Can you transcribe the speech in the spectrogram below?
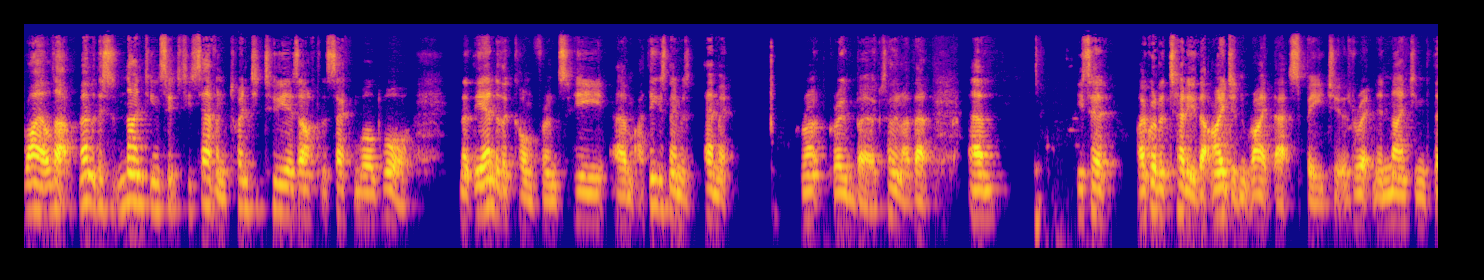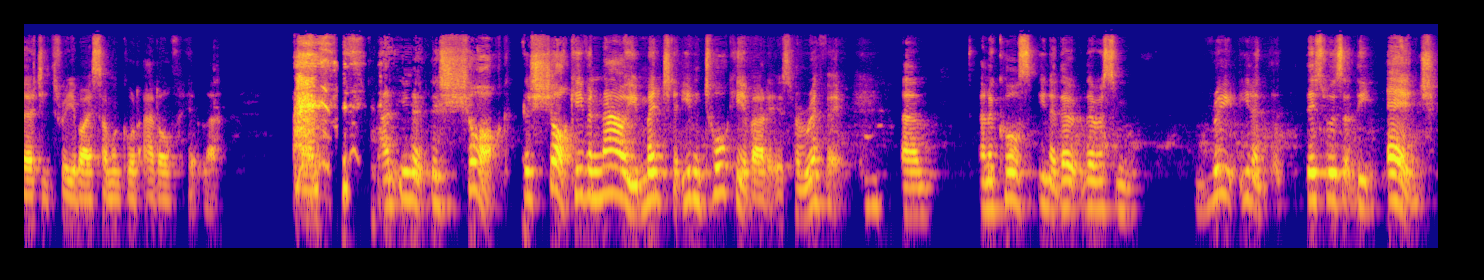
riled up. Remember, this is 1967, 22 years after the Second World War. And at the end of the conference, he, um, I think his name was Emmett Gro- Groenberg, something like that. Um, he said, I've got to tell you that I didn't write that speech. It was written in 1933 by someone called Adolf Hitler. And, and you know, the shock, the shock, even now you mention it, even talking about it is horrific. Um, and of course, you know, there, there was some, re- you know, this was at the edge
